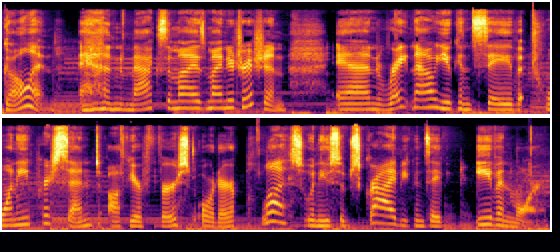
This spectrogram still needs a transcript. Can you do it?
going and maximize my nutrition. And right now, you can save 20% off your first order. Plus, when you subscribe, you can save even more.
